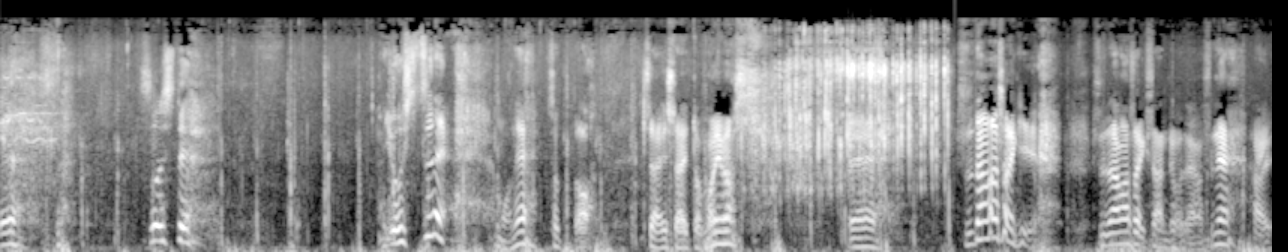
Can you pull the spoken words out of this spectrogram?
えー、そして義経もねちょっと期待したいと思います。えー、菅田将暉菅田将暉さんでございますね。はい。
